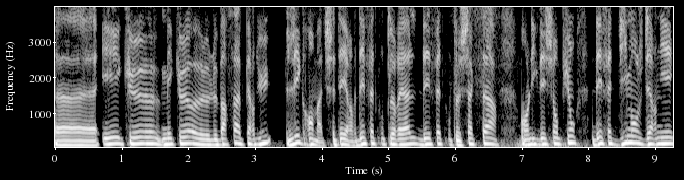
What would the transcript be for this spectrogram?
euh, et que mais que le Barça a perdu les grands matchs, c'est-à-dire défaite contre le Real, défaite contre le Shakhtar en Ligue des Champions, défaite dimanche dernier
